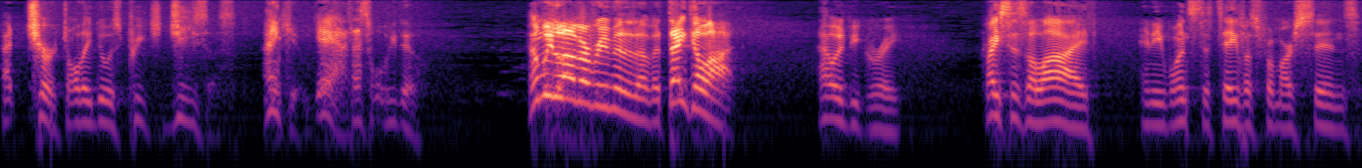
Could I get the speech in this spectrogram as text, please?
at church, all they do is preach Jesus? Thank you. Yeah, that's what we do. And we love every minute of it. Thank you a lot. That would be great. Christ is alive, and he wants to save us from our sins.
